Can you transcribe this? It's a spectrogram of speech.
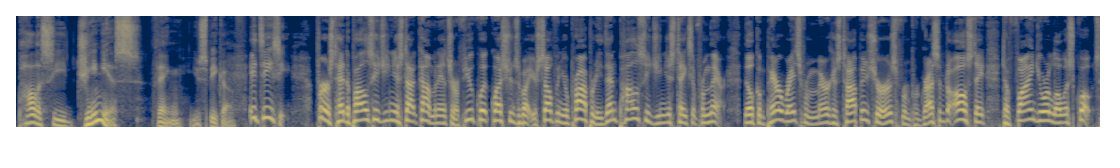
policy genius thing you speak of? It's easy. First, head to policygenius.com and answer a few quick questions about yourself and your property. Then Policy Genius takes it from there. They'll compare rates from America's top insurers, from Progressive to Allstate, to find your lowest quotes.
